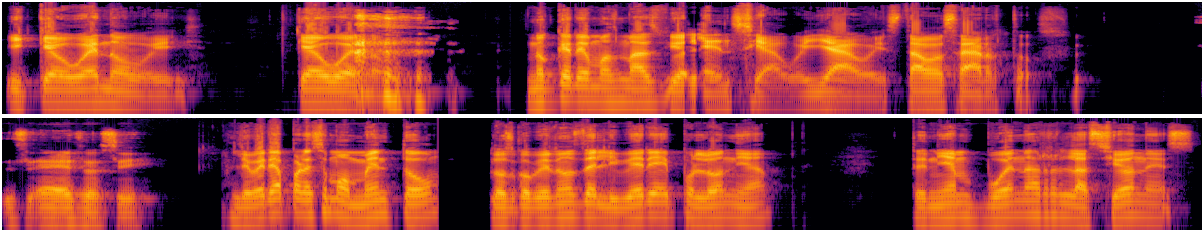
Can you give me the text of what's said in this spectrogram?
Y qué bueno, güey. Qué bueno. No queremos más violencia, güey. Ya, güey. Estamos hartos. Eso sí. Liberia, para ese momento, los gobiernos de Liberia y Polonia tenían buenas relaciones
